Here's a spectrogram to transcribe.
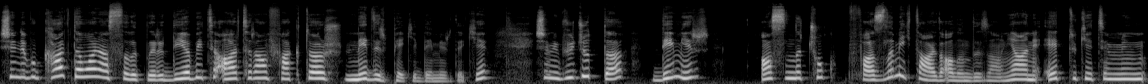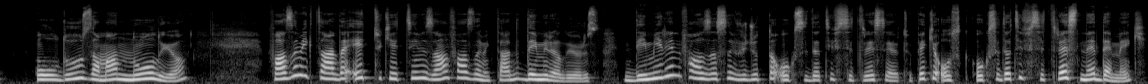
Şimdi bu kalp damar hastalıkları diyabeti artıran faktör nedir peki demirdeki? Şimdi vücutta demir aslında çok fazla miktarda alındığı zaman yani et tüketimin olduğu zaman ne oluyor? Fazla miktarda et tükettiğimiz zaman fazla miktarda demir alıyoruz. Demirin fazlası vücutta oksidatif stres yaratıyor. Peki oksidatif stres ne demek?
